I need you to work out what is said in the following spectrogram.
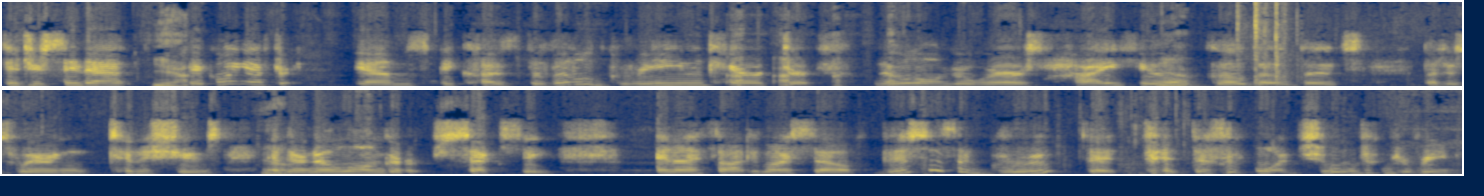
Did you see that? Yeah. They're going after M's because the little green character no longer wears high heel Yeah. go-go boots, but is wearing tennis shoes, Yeah. and they're no longer sexy. And I thought to myself, this is a group that, that doesn't want children to read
